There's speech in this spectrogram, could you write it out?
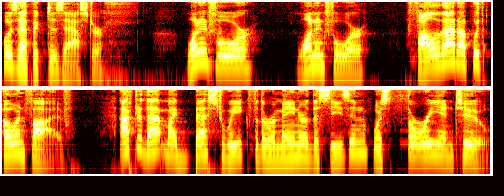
was epic disaster. 1 and 4, 1 and 4, follow that up with 0 and 5. After that, my best week for the remainder of the season was 3 and 2,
